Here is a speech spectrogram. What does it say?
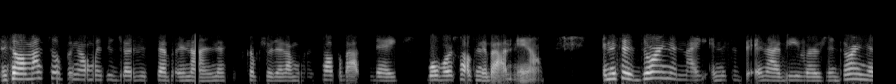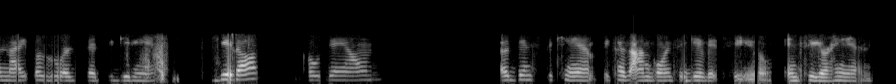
And so in my soaping, I went to Judges seven and nine, and that's the scripture that I'm going to talk about today. What we're talking about now. And it says, during the night, and this is the NIV version. During the night, the Lord said to Gideon, "Get up, go down, against the camp because I'm going to give it to you into your hands.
